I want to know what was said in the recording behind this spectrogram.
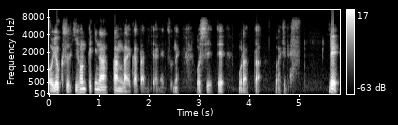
を良くする基本的な考え方みたいなやつをね、教えてもらったわけです。で、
